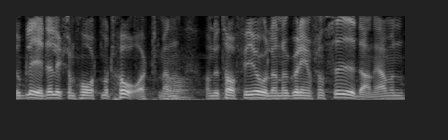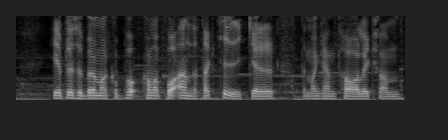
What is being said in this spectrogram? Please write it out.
då blir det liksom hårt mot hårt. Men mm. om du tar fiolen och går in från sidan, ja men helt plötsligt börjar man komma på andra taktiker där man kan ta liksom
